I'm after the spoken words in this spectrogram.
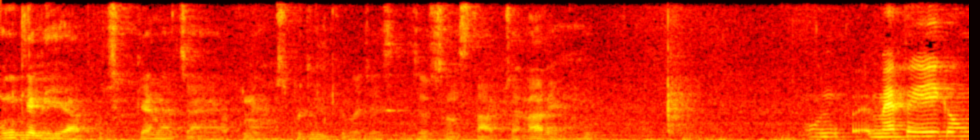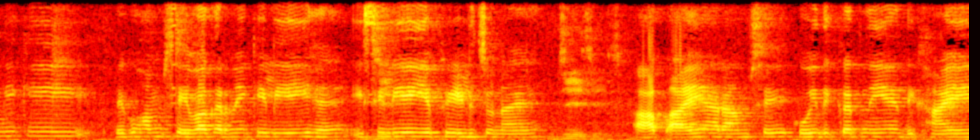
उनके लिए आप कुछ कहना चाहें अपने हॉस्पिटल की वजह से जो संस्था आप चला रहे हैं? उन मैं तो यही कहूँगी कि देखो हम सेवा करने के लिए ही है इसीलिए ये फ़ील्ड चुना है। जी जी जी। आप आए आराम से कोई दिक्कत नहीं है दिखाएँ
